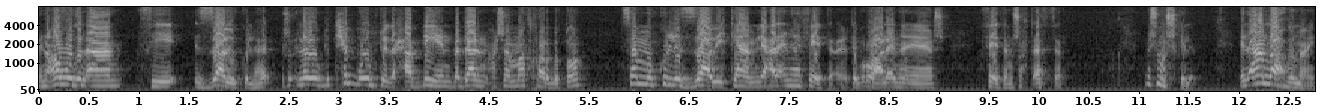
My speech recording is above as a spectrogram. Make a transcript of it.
نعوض الآن في الزاوية كلها. لو بتحبوا أنتم إذا حابين بدل عشان ما تخربطوا سموا كل الزاوية كاملة على إنها ثيتا. اعتبروها على إنها إيش؟ ثيتا مش رح تأثر. مش مشكلة. الآن لاحظوا معي.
